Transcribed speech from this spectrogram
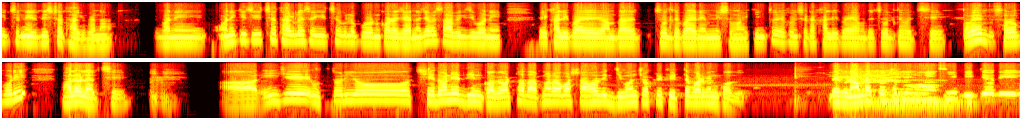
কিছু নির্দিষ্ট থাকবে না। মানে অনেক কিছু ইচ্ছা থাকলেও সেই ইচ্ছাগুলো পূরণ করা যায় না। যেমন স্বাভাবিক জীবনে এই খালি পায়ে আমরা চলতে পারি না এমনি সময়, কিন্তু এখন সেটা খালি পায়ে আমাদের চলতে হচ্ছে। তবে সর্বোপরি ভালো লাগছে। আর এই যে উত্তরীয় ছেদনের দিন কবে? অর্থাৎ আপনারা আবার স্বাভাবিক জীবনচক্রে ফিরতে পারবেন কবে? দেখুন, আমরা প্রথম দিন নিয়েছি, দ্বিতীয় দিন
